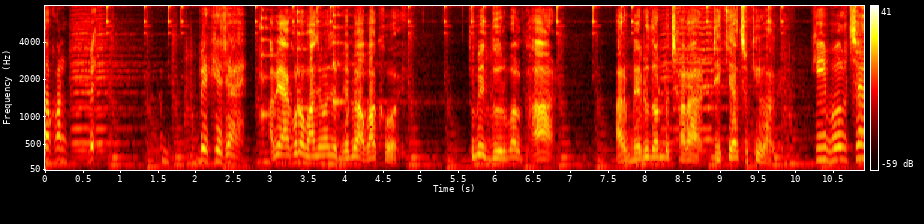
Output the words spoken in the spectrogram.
তখন বেঁকে যায়। আমি এখনও মাঝে মাঝে ভেবে অবাক হই। তুমি দুর্বল ঘাড় আর মেরুদণ্ড ছাড়া টিকে আছো কীভাবে? কি বলছেন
